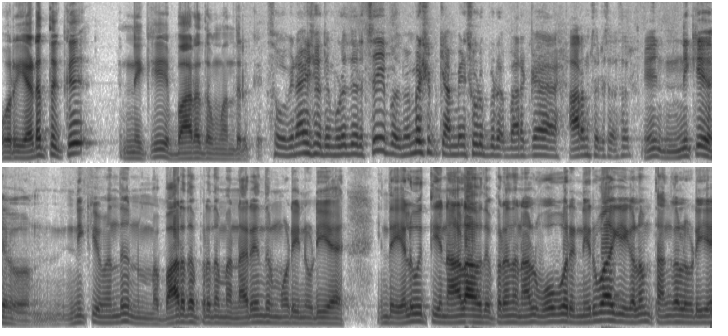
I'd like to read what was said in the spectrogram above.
ஒரு இடத்துக்கு இன்னைக்கு பாரதம் வந்திருக்கு. ஸோ விநாயகர் சதுர்த்தி முடிஞ்சிருச்சு. இப்போ மெம்பர்ஷிப் கேம்பெயின் சூடு பறக்க ஆரம்பிச்சிருச்சா சார் இன்னைக்கு இன்னைக்கு வந்து நம்ம பாரத பிரதமர் நரேந்திர மோடியினுடைய இந்த எழுபத்தி நாலாவது பிறந்த நாள் ஒவ்வொரு நிர்வாகிகளும் தங்களுடைய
